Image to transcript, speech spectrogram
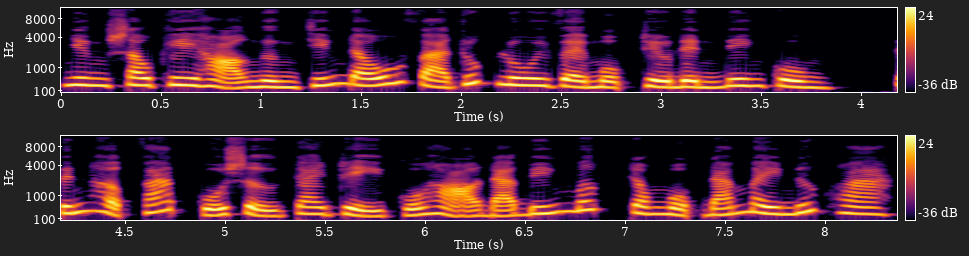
Nhưng sau khi họ ngừng chiến đấu và rút lui về một triều đình điên cuồng, tính hợp pháp của sự cai trị của họ đã biến mất trong một đám mây nước hoa.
